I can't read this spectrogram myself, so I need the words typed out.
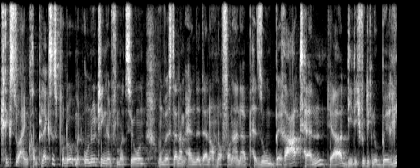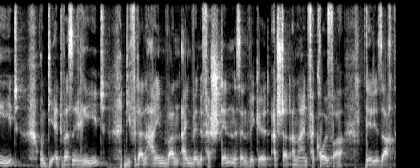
kriegst du ein komplexes Produkt mit unnötigen Informationen und wirst dann am Ende dann auch noch von einer Person beraten, ja, die dich wirklich nur berät und dir etwas rät, die für deine Einwand, Einwände Verständnis entwickelt, anstatt an einen Verkäufer, der dir sagt,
